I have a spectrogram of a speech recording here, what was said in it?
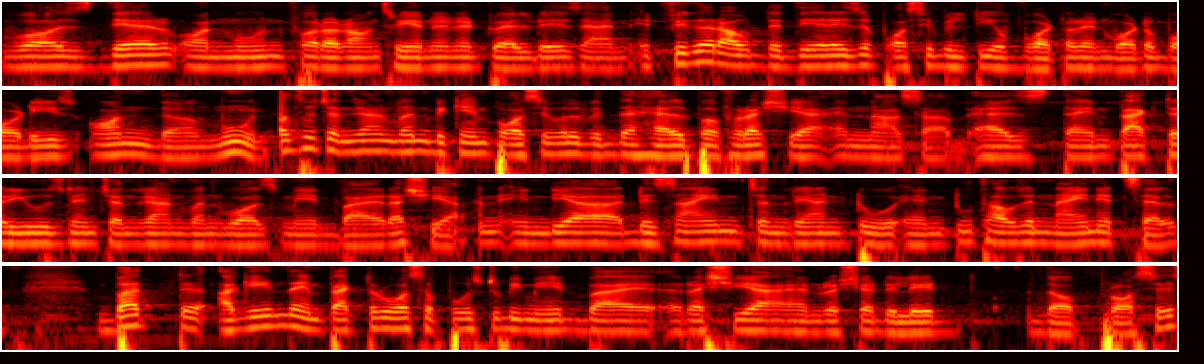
was there on moon for around 312 days and it figured out that there is a possibility of water and water bodies on the moon. Also chandrayaan 1 became possible with the help of russia and nasa as the impactor used in chandrayaan 1 was made by russia. And india designed chandrayaan 2 in 2009 itself but uh, again the impactor was supposed to be made by russia and russia delayed the process.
